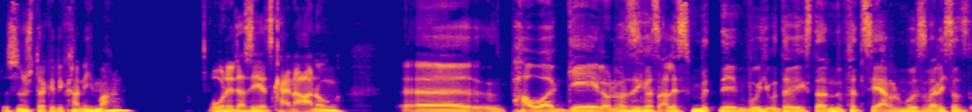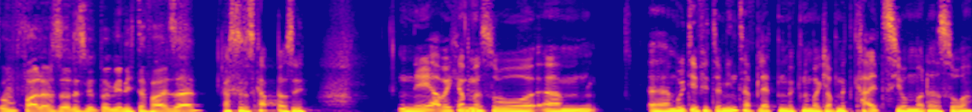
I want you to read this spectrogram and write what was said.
Das ist eine Strecke, die kann ich machen. Ohne dass ich jetzt, keine Ahnung, äh, Power Gel und was weiß ich was alles mitnehmen, wo ich unterwegs dann verzehren muss, weil ich sonst umfalle oder so. Das wird bei mir nicht der Fall sein. Hast du das gehabt, Basti? Nee, aber ich habe mir so ähm, äh, Multivitamintabletten mitgenommen, ich glaube mit Calcium oder so.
